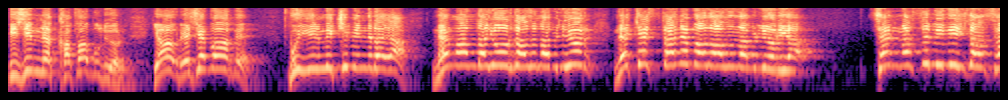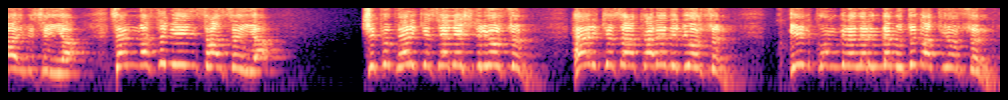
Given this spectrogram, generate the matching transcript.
bizimle kafa buluyor. Ya Recep abi bu 22 bin liraya ne manda yoğurdu alınabiliyor ne kestane balı alınabiliyor ya. Sen nasıl bir vicdan sahibisin ya? Sen nasıl bir insansın ya? Çıkıp herkesi eleştiriyorsun. Herkese hakaret ediyorsun. İl kongrelerinde nutuk atıyorsun.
